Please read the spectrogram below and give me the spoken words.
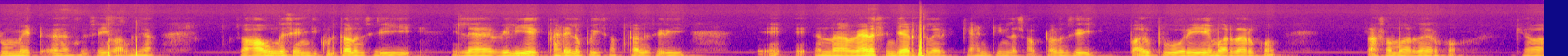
ரூம்மேட் செய்வாங்க இல்லையா? ஸோ அவங்க செஞ்சு கொடுத்தாலும் சரி இல்லை வெளியே கடையில் போய் சாப்பிட்டாலும் சரி நான் வேலை செஞ்ச இடத்துல இருக்க கேன்டீனில் சாப்பிட்டாலும் சரி பருப்பு ஒரே மாதிரி தான் இருக்கும். ரசம் மாதிரி தான் இருக்கும் ஓகேவா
